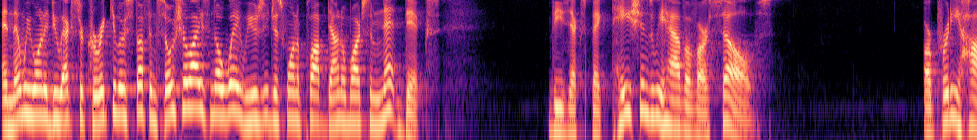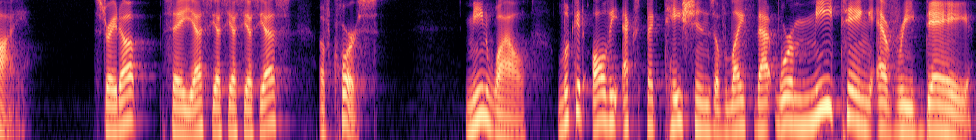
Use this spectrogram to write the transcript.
and then we want to do extracurricular stuff and socialize? No way. We usually just want to plop down and watch some Netflix. These expectations we have of ourselves are pretty high. Straight up, say yes, yes, yes, yes, yes. Of course. Meanwhile, look at all the expectations of life that we're meeting every day.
